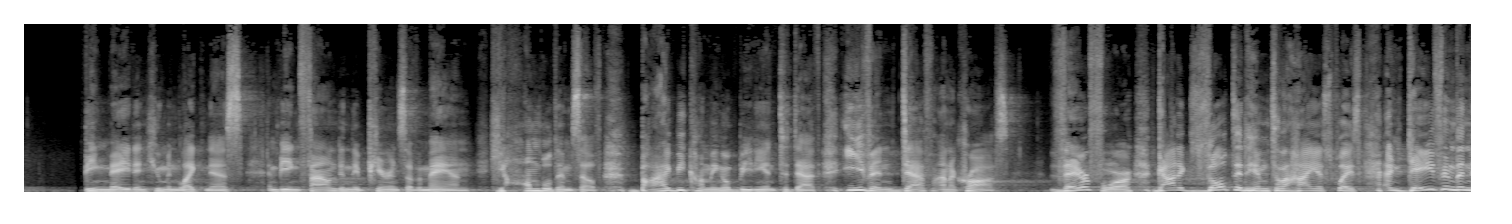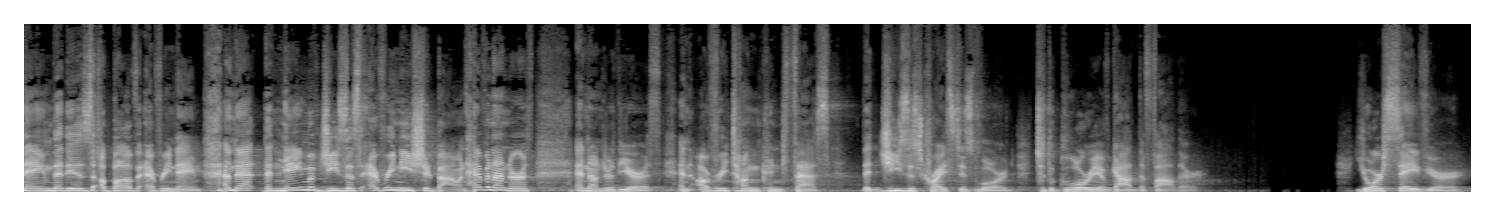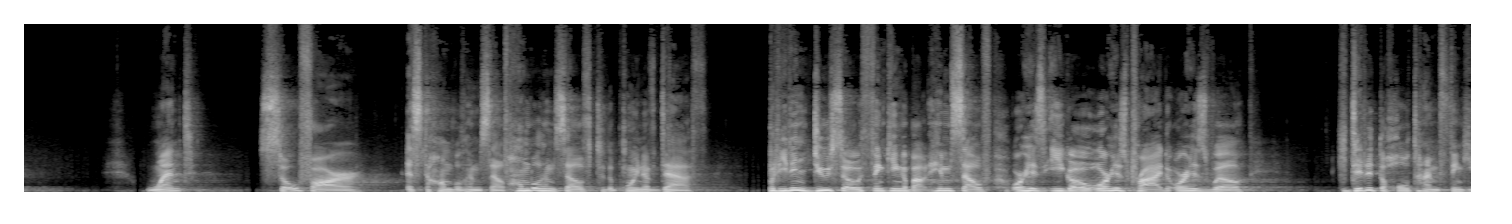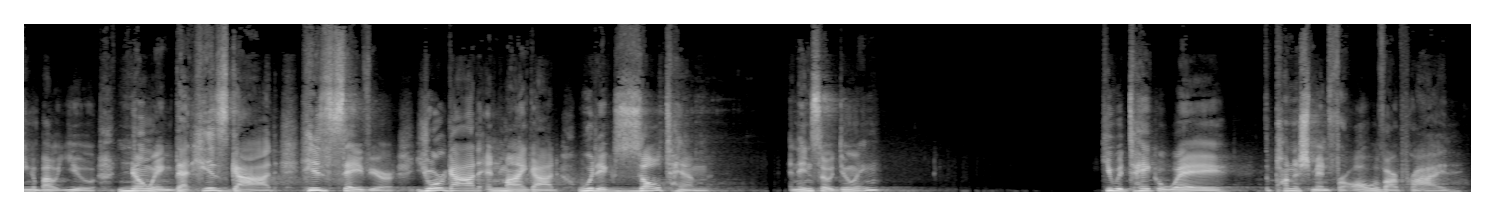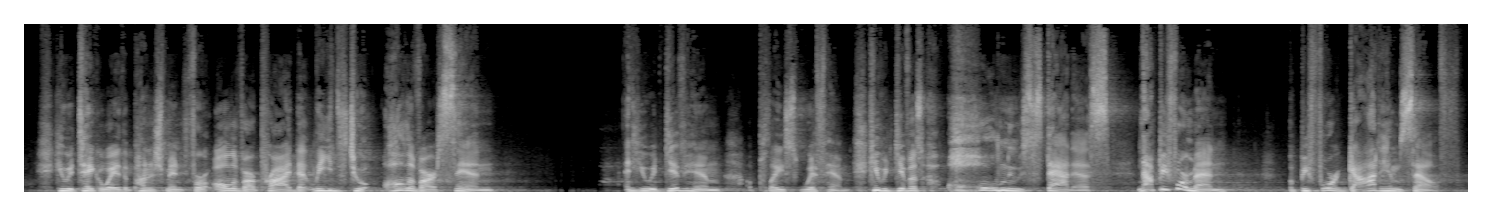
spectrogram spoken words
being made in human likeness and being found in the appearance of a man, he humbled himself by becoming obedient to death, even death on a cross. Therefore, God exalted him to the highest place and gave him the name that is above every name, and that the name of Jesus every knee should bow in heaven and earth and under the earth, and every tongue confess that Jesus Christ is Lord to the glory of God the Father. Your Savior went so far as to humble himself, humble himself to the point of death. But he didn't do so thinking about himself or his ego or his pride or his will. He did it the whole time thinking about you, knowing that his God, his Savior, your God and my God, would exalt him. And in so doing, he would take away the punishment for all of our pride he would take away the punishment for all of our pride that leads to all of our sin. And he would give him a place with him. He would give us a whole new status, not before men, but before God himself,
